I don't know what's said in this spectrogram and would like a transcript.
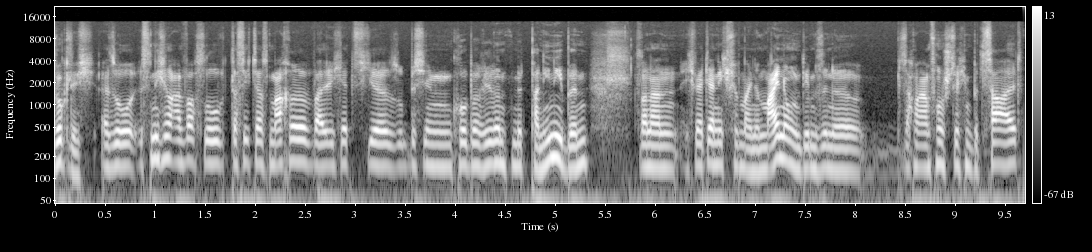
Wirklich. Also ist nicht nur einfach so, dass ich das mache, weil ich jetzt hier so ein bisschen kooperierend mit Panini bin, sondern ich werde ja nicht für meine Meinung in dem Sinne, sag mal Anführungsstrichen, bezahlt,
